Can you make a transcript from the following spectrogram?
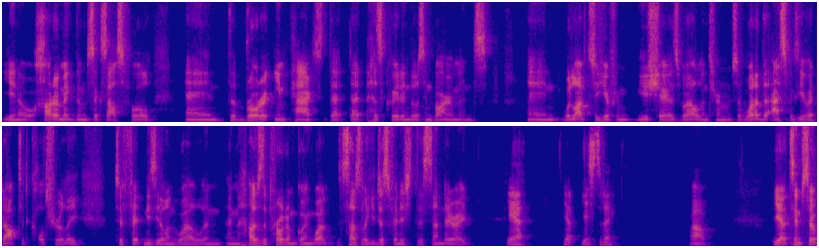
you know, how to make them successful and the broader impact that that has created in those environments? And would love to hear from you, Shay as well, in terms of what are the aspects you've adopted culturally to fit New Zealand well, and and how's the program going? Well, it sounds like you just finished this Sunday, right? Yeah. Yep. Yesterday. Wow. Yeah, Tim. So,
